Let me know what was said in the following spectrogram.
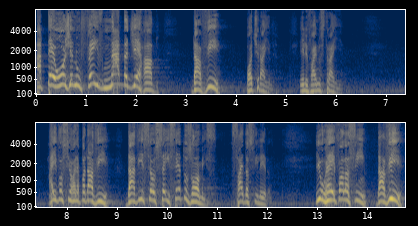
até hoje ele não fez nada de errado. Davi, pode tirar ele. Ele vai nos trair. Aí você olha para Davi. Davi e seus 600 homens. Sai das fileiras. E o rei fala assim: Davi,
